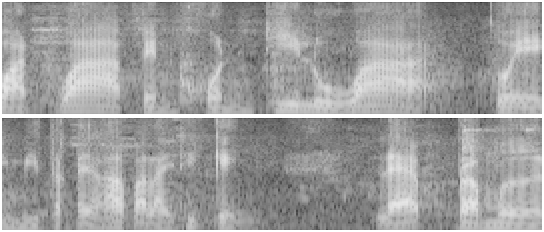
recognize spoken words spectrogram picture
วัดว่าเป็นคนที่รู้ว่าตัวเองมีศักยภาพอะไรที่เก่ง และประเมิน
